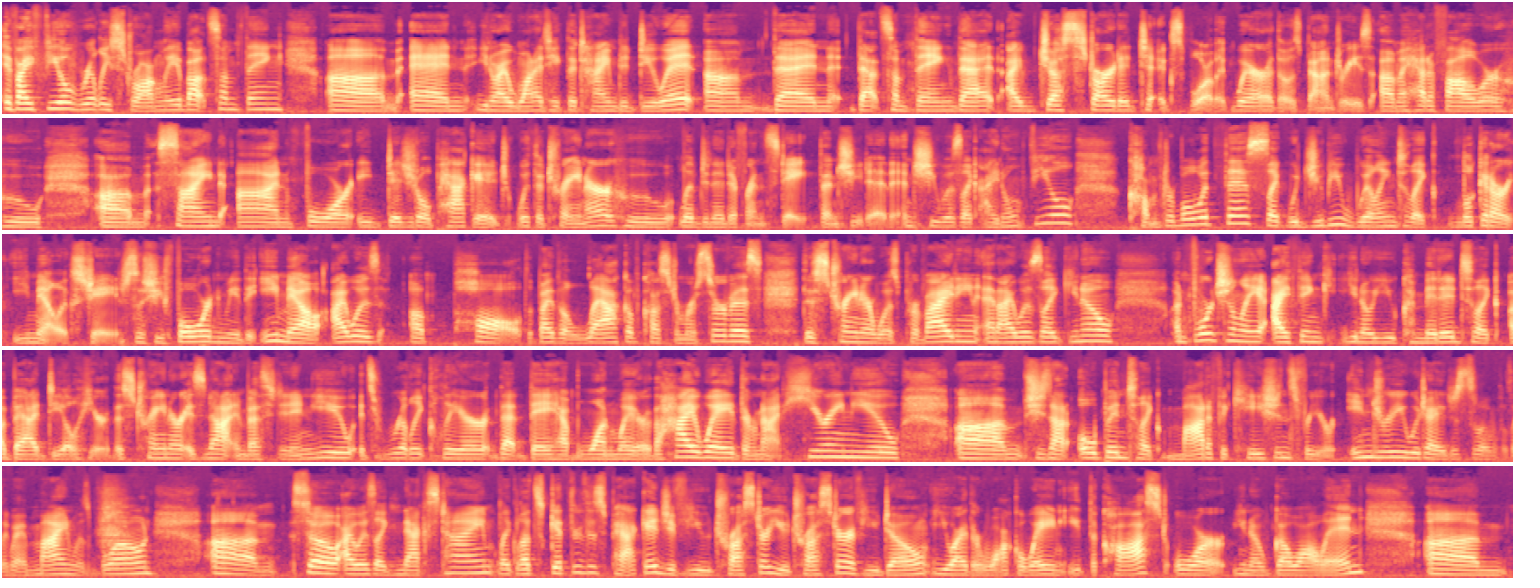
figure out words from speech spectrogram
if I feel really strongly about something um, and you know I want to take the time to do it, um, then that's something that I've just started to explore. Like, where are those boundaries? Um, I had a follower who um, signed on for a digital package with a trainer who lived in a different state than she did, and she was like, "I don't feel comfortable with this. Like, would you be willing to like look at our email exchange?" So she forwarded me the email. I was appalled by the lack of customer service this trainer was providing. And I was like, you know, unfortunately, I think, you know, you committed to like a bad deal here. This trainer is not invested in you. It's really clear that they have one way or the highway. They're not hearing you. Um, she's not open to like modifications for your injury, which I just was like, my mind was blown. Um, so I was like, next time, like, let's get through this package. If you trust her, you trust her. If you don't, you either walk away and eat the cost or, you know, go all in. Um,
